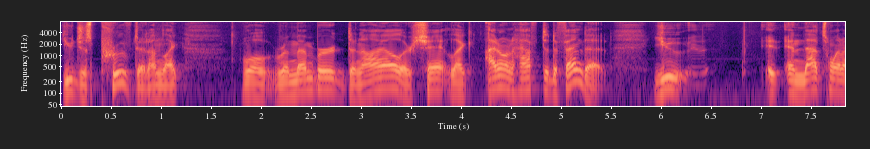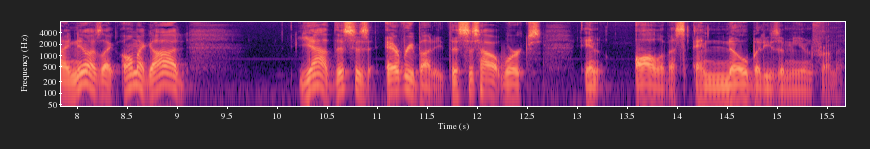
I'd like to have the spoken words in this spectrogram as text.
you just proved it. I'm like, well, remember denial or shame? Like, I don't have to defend it. You, it, and that's when I knew I was like, oh my God, yeah, this is everybody. This is how it works in all of us, and nobody's immune from it.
